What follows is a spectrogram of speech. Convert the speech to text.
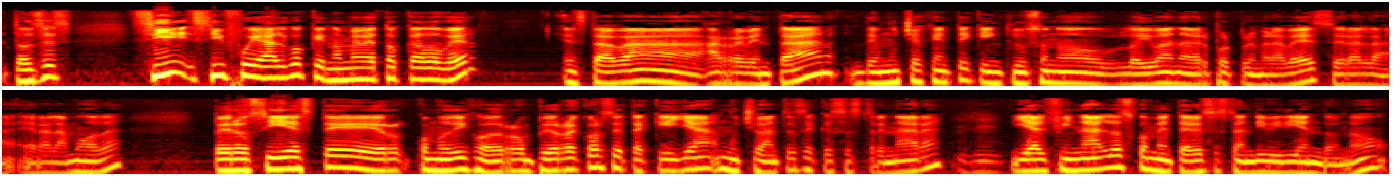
Entonces, sí, sí fue algo que no me había tocado ver. Estaba a reventar de mucha gente que incluso no lo iban a ver por primera vez, era la, era la moda. Pero sí, este, como dijo, rompió récords de taquilla mucho antes de que se estrenara. Y al final los comentarios se están dividiendo, ¿no?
